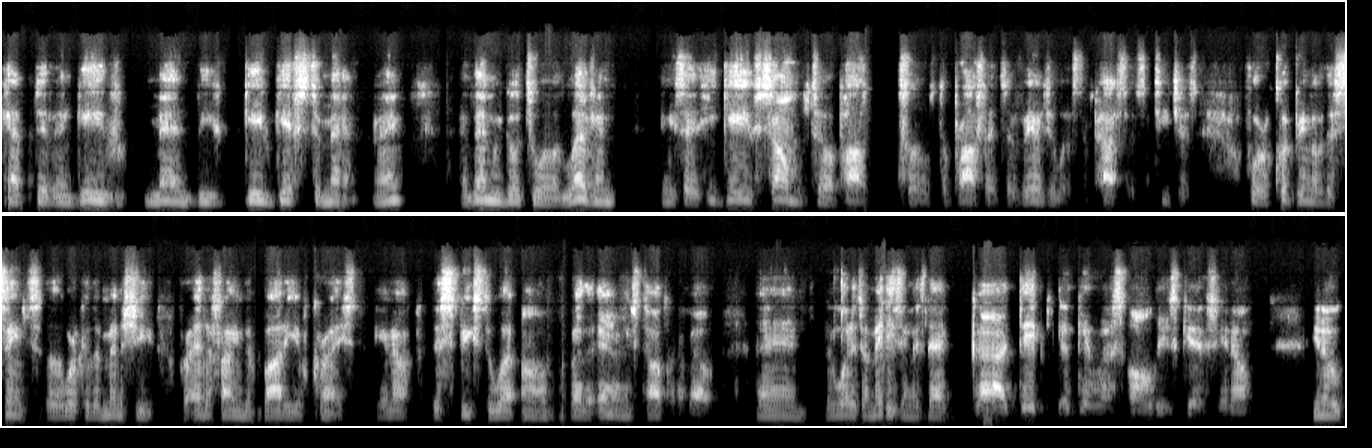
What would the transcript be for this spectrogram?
captive and gave men these gave gifts to men, right? And then we go to 11, and he said he gave some to apostles, to prophets, evangelists, and pastors and teachers for equipping of the saints of the work of the ministry for edifying the body of Christ. You know, this speaks to what um, Brother Aaron is talking about. And, and what is amazing is that God did give us all these gifts, you know. You know,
